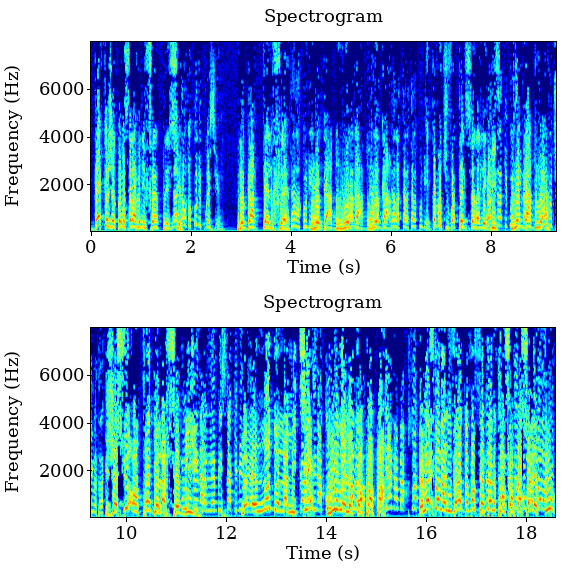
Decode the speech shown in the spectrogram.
Dès que je commencerai à venir, frère précieux regarde tel frère, regarde, regarde, regarde. Comment tu vois telle sœur à l'église? Regarde, regarde. Je suis en train de l'affaiblir. Mais au nom de l'amitié, lui ne le comprend pas. Et lorsqu'on arrivera devant certaines confrontations et tout,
